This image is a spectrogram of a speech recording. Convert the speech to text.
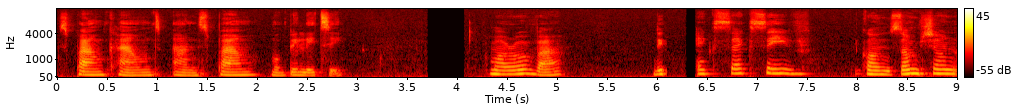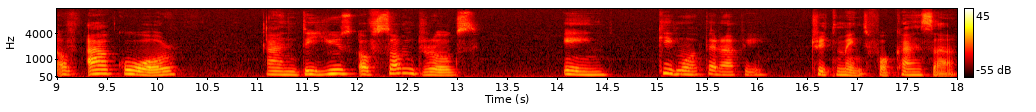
sperm count and sperm mobility. Moreover, the excessive consumption of alcohol and the use of some drugs in chemotherapy treatment for cancer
